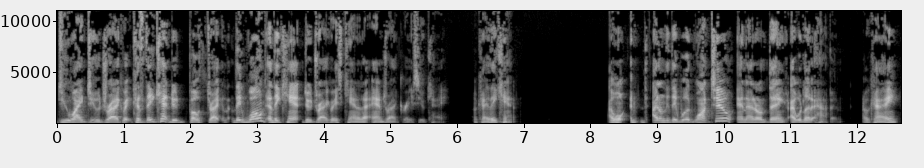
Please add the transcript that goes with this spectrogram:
Do I do Drag Race? Because they can't do both drag. They won't, and they can't do Drag Race Canada and Drag Race UK. Okay, they can't. I won't. I don't think they would want to, and I don't think I would let it happen. Okay,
